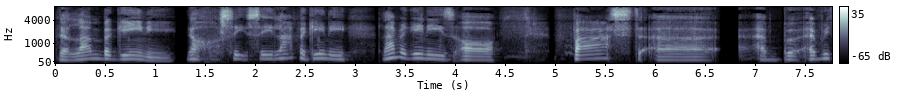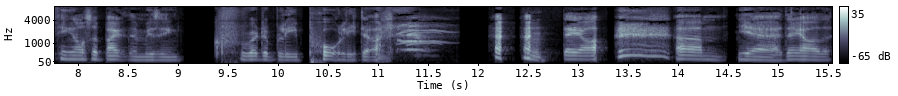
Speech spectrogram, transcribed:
the Lamborghini, no, see, see, Lamborghini, Lamborghinis are fast, uh, uh, but everything else about them is incredibly poorly done. Hmm. They are, um, yeah, they are the,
